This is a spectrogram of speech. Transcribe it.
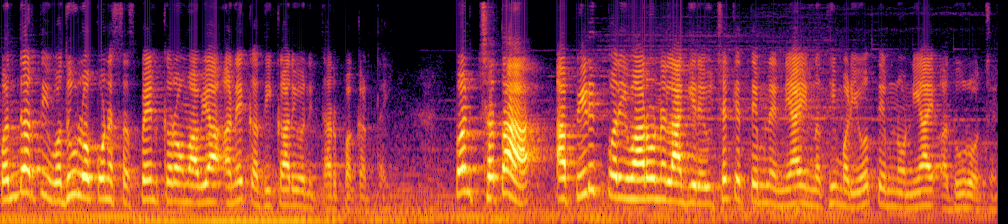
પંદરથી વધુ લોકોને સસ્પેન્ડ કરવામાં આવ્યા, અનેક અધિકારીઓની ધરપકડ થઈ. પણ છતાં આ પીડિત પરિવારોને લાગી રહ્યું છે કે તેમને ન્યાય નથી મળ્યો, તેમનો ન્યાય અધૂરો છે.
